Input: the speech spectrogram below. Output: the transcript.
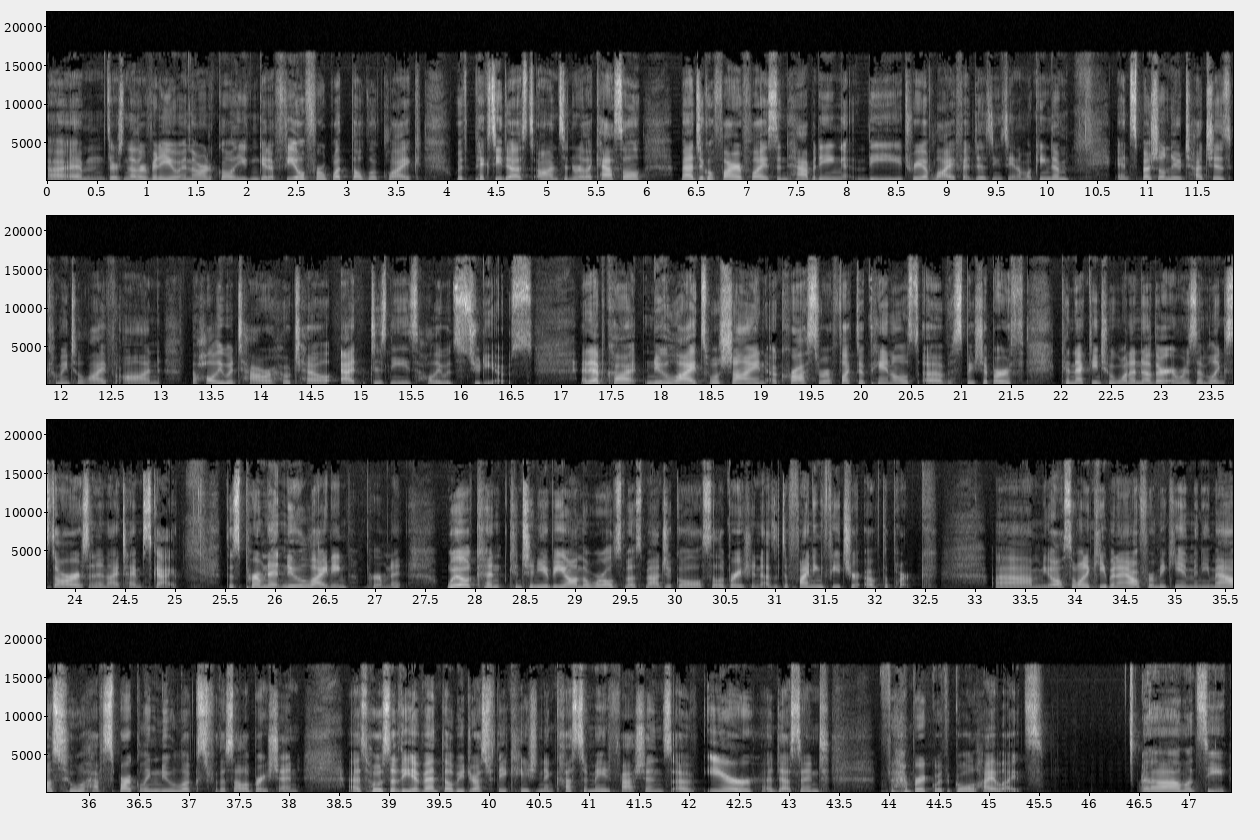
Uh, and there's another video in the article. You can get a feel for what they'll look like with pixie dust on Cinderella Castle, magical fireflies inhabiting the Tree of Life at Disney's Animal Kingdom, and special new touches coming to life on the Hollywood Tower Hotel at Disney's Hollywood Studios. At Epcot, new lights will shine across the reflective panels of Spaceship Earth, connecting to one another and resembling stars in a nighttime sky. This permanent new lighting, permanent, will con- continue beyond the world's most magical celebration as a defining feature of the park. Um, you also want to keep an eye out for Mickey and Minnie Mouse, who will have sparkling new looks for the celebration. As hosts of the event, they'll be dressed for the occasion in custom made fashions of iridescent fabric with gold highlights. Um, let's see.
